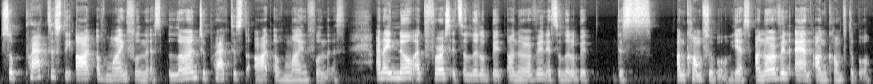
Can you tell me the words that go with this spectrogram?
So practice the art of mindfulness. Learn to practice the art of mindfulness. And I know at first it's a little bit unnerving, it's a little bit this uncomfortable. Yes, unnerving and uncomfortable.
